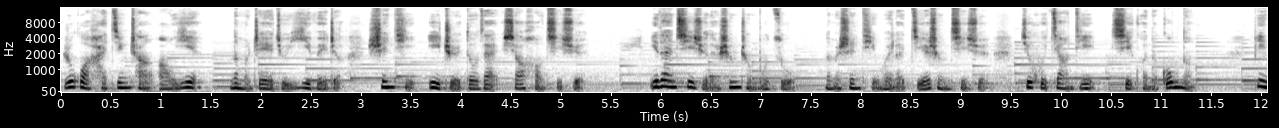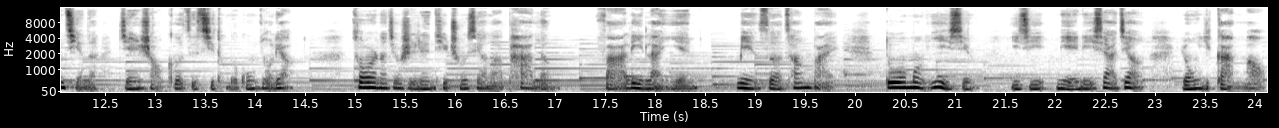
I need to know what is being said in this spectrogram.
如果还经常熬夜，那么这也就意味着身体一直都在消耗气血。一旦气血的生成不足，那么身体为了节省气血，就会降低器官的功能，并且呢减少各自系统的工作量，从而呢就是人体出现了怕冷、乏力、懒言、面色苍白、多梦易醒，以及免疫力下降、容易感冒、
